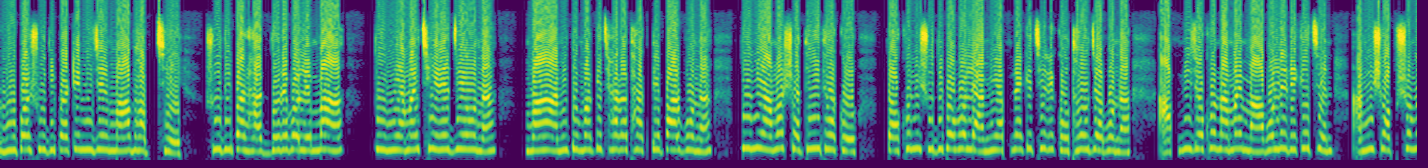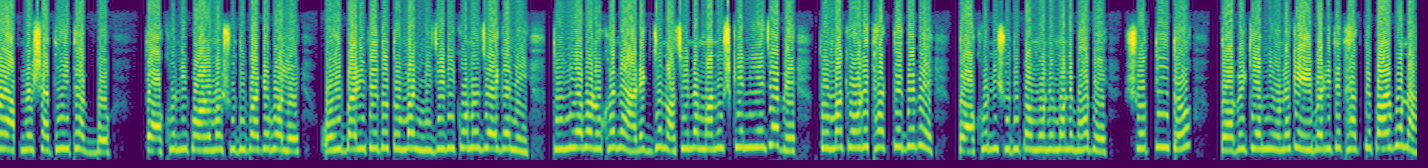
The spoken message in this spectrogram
রূপা সুদীপাকে নিজের মা ভাবছে। সুদীপার হাত ধরে বলে, মা, তুমি আমায় ছেড়ে যেও না। মা, আমি তোমাকে ছাড়া থাকতে পারব না। তুমি আমার সাথেই থাকো। তখনই সুদীপা বলে, আমি আপনাকে ছেড়ে কোথাও যাব না। আপনি যখন আমায় মা বলে রেখেছেন, আমি সবসময় আপনার সাথেই থাকব। তখনই পরমা সুদীপাকে বলে, ওই বাড়িতে তো তোমার নিজেরই কোনো জায়গা নেই। তুমি আবার ওখানে আরেকজন অচেনা মানুষকে নিয়ে যাবে? তোমাকে ওরে থাকতে দেবে? তখনই সুদীপা মনে মনে ভাবে সত্যিই তো, তবে কি আমি ওনাকে এই বাড়িতে থাকতে পারব না?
